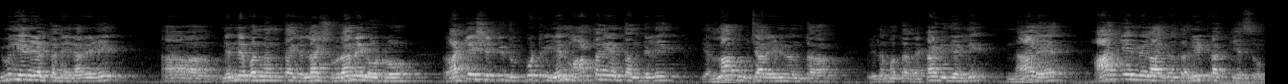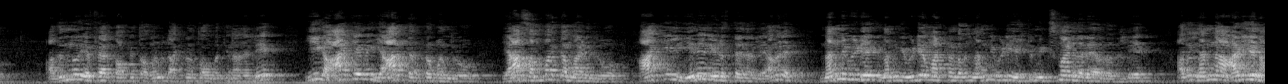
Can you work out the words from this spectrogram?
ಇವನು ಏನ್ ಹೇಳ್ತಾನೆ, ಯಾರು ಹೇಳಿ? ನಿನ್ನೆ ಬಂದಂತ ಎಲ್ಲಾ ಶಿವರಾಮೇಗೌಡರು, ರಾಕೇಶ್ ಶೆಟ್ಟಿ ದುಡ್ಡು ಕೊಟ್ಟರೆ ಏನ್ ಮಾಡ್ತಾನೆ ಅಂತ ಅಂತೇಳಿ ಎಲ್ಲಾ ವಿಚಾರ ಹೇಳಿದಂತ ನಮ್ಮ ರೆಕಾರ್ಡ್ ಇದೆ ಅಲ್ಲಿ. ನಾಳೆ ಆಕೆಯ ಮೇಲೆ ಆಗಿರುವಂತಹ ಅನಿಟ್ರಾಕ್ ಕೇಸು. ಅದನ್ನು ಎಫ್ ಆರ್ ಕಾಪಿ ತಗೊಂಡು ಡಾಕ್ಯುಮೆಂಟ್ ತಗೊಂಡ್ಬರ್ತೀನಿ ನಾನಲ್ಲಿ. ಈಗ ಆಕೆಯನ್ನು ಯಾರು ಕರ್ಕೊ ಬಂದ್ರು, ಯಾರು ಸಂಪರ್ಕ ಮಾಡಿದ್ರು, ಆಕೆಯಲ್ಲಿ ಏನೇನು ಹೇಳಿಸ್ತಾ ಇದ್ರಲ್ಲಿ ಆಮೇಲೆ ನನ್ನ ವಿಡಿಯೋ ನನಗೆ ವಿಡಿಯೋ ಮಾಡ್ಕೊಂಡ್ರೆ ನನ್ನ ವಿಡಿಯೋ ಎಷ್ಟು ಮಿಕ್ಸ್ ಮಾಡಿದ್ದಾರೆ ಅದರಲ್ಲಿ ಅದು ನನ್ನ ಆಡಿಯೋನ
